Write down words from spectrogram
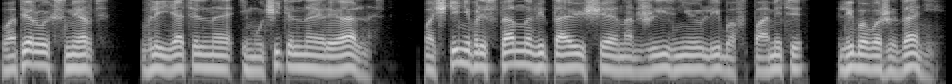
Во-первых, смерть — влиятельная и мучительная реальность, почти непрестанно витающая над жизнью либо в памяти, либо в ожидании.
